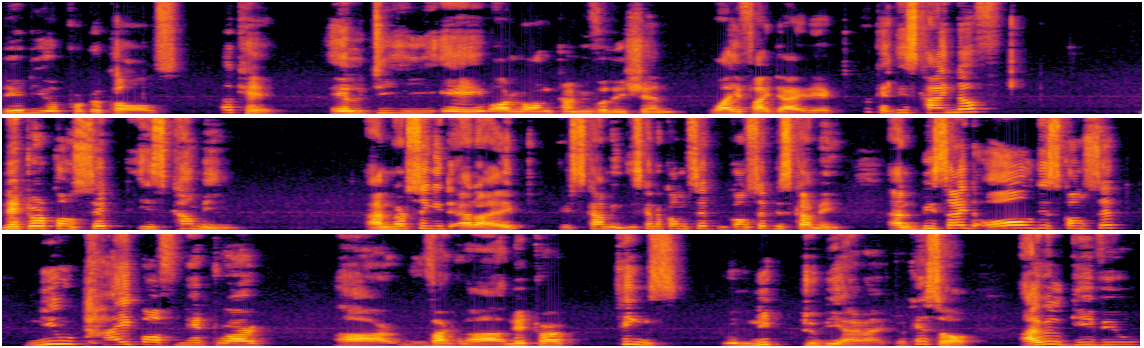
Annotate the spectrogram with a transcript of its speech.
radio protocols, okay, LTEA or long-term evolution, Wi-Fi direct, okay, this kind of network concept is coming. I'm not saying it arrived, it's coming. This kind of concept, concept is coming. And beside all this concept, new type of network, uh, uh, network things will need to be arrived. Okay, so I will give you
